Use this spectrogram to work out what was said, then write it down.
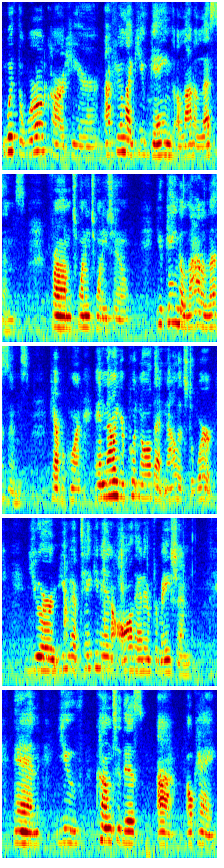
with the world card here, I feel like you've gained a lot of lessons from 2022. You've gained a lot of lessons, Capricorn, and now you're putting all that knowledge to work. You're you have taken in all that information and you've come to this, ah, okay,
